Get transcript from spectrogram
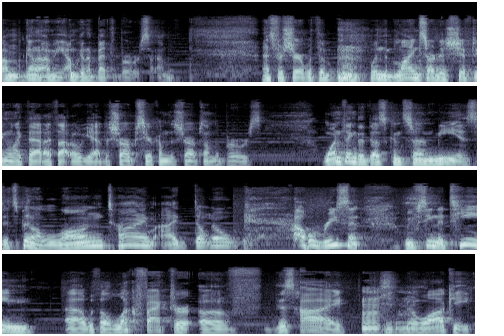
am gonna. I mean, I'm gonna bet the Brewers. I'm, that's for sure. With the when the line started shifting like that, I thought, oh yeah, the sharps. Here come the sharps on the Brewers. One thing that does concern me is it's been a long time. I don't know how recent we've seen a team uh, with a luck factor of this high mm. in Milwaukee,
